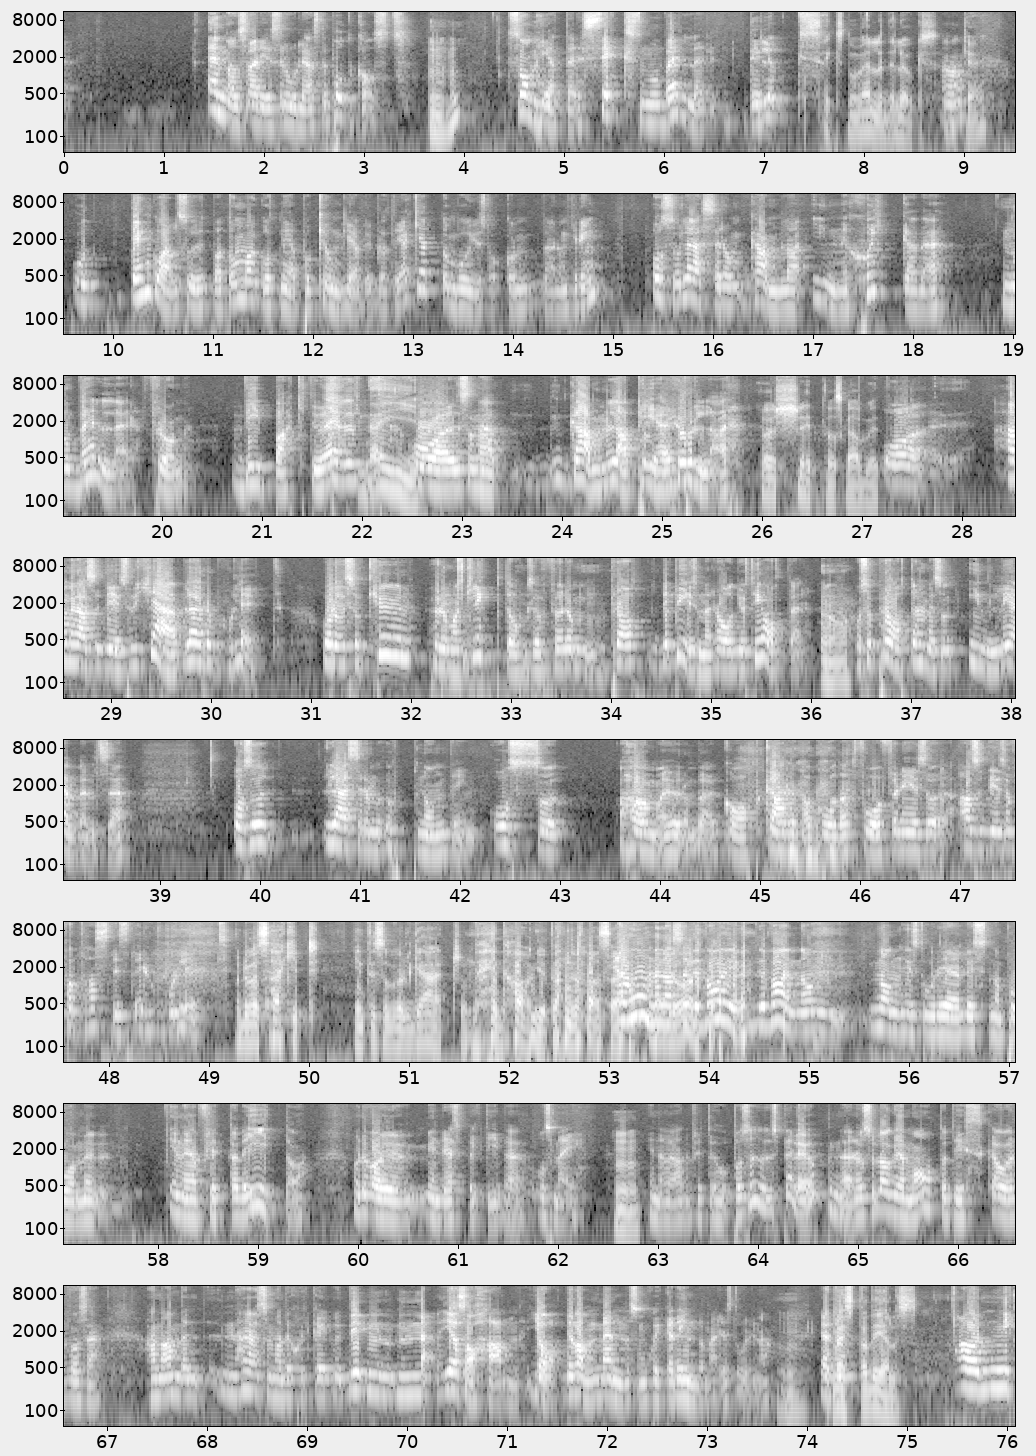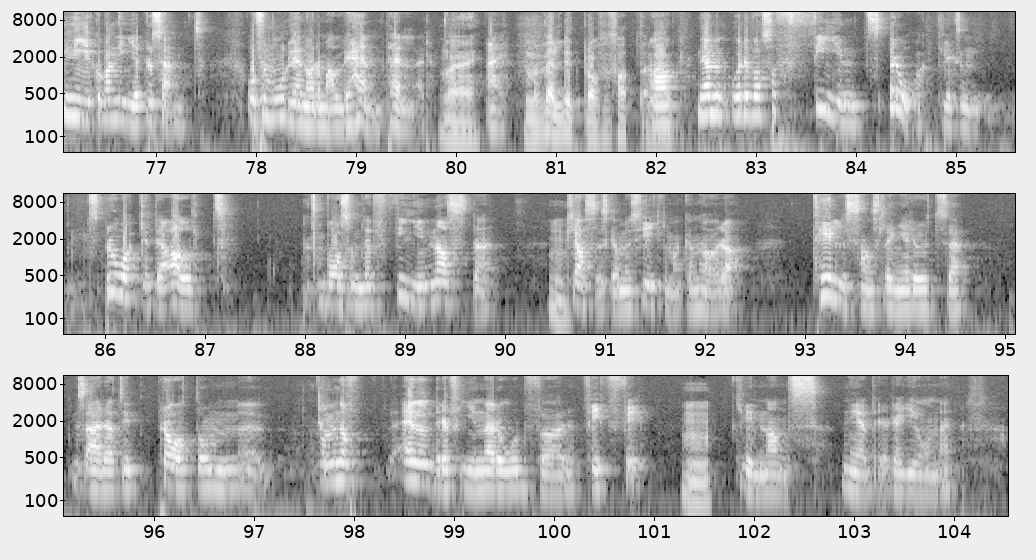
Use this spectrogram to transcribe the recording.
en av Sveriges roligaste podcasts. Mhm. Som heter Sex noveller deluxe. Sex noveller deluxe. Ja. Okej. Och den går alltså ut på att de har gått ner på Kungliga biblioteket. De bor ju i Stockholm däromkring. Och så läser de gamla inskickade noveller från VIB Aktuellt Nej! och sådana här gamla p-rullar. Oh shit vad skabbigt. Och ja men alltså det är så jävla roligt. Och det är så kul hur de har klippt också för de prat, det blir som en radioteater. Ja. Och så pratar de med sån inlevelse. Och så läser de upp någonting och så hör man hur de börjar gapgarva båda två. För det är så, alltså det är så fantastiskt roligt. Och det var säkert inte så vulgärt som det är idag utan det var så här- Jo men alltså det var ju det var ju någon, någon historia jag lyssnade på med, innan jag flyttade hit då. Och det var ju min respektive hos mig. Mm. innan vi hade flyttat ihop. Och så spelade jag upp den där och så lagade jag mat och diska och det var så här. Han använde den här som hade skickat det, Jag sa han. Ja, det var män som skickade in de här historierna. Mm. Mestadels. ja, 99,9 procent. Och förmodligen har de aldrig hänt heller. Nej. Nej. De är väldigt bra författare. Ja, nej, men, och det var så fint språk. Liksom. Språket är allt. Var som den finaste Mm. klassiska musiken man kan höra. Tills han slänger ut sig så här att typ prata om eh, ja, men något äldre finare ord för fiffi. Mm. Kvinnans nedre regioner.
